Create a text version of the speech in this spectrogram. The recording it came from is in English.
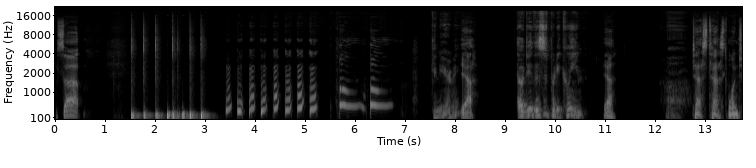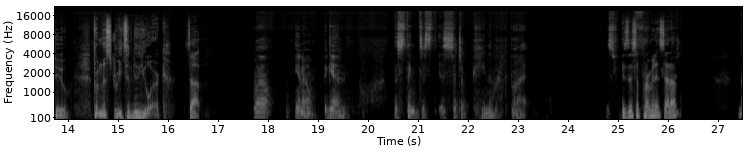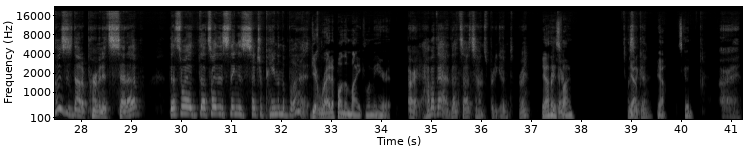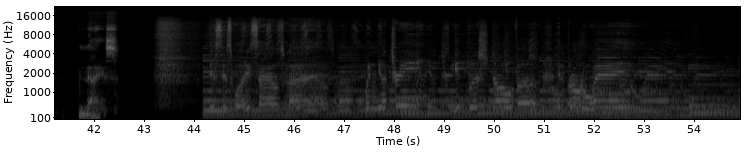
What's up? Can you hear me? Yeah. Oh, dude, this is pretty clean. Yeah. Test, test. One, two. From the streets of New York. What's up? Well, you know, again, this thing just is such a pain in the butt. This Is this a permanent setup? No, this is not a permanent setup. That's why. That's why this thing is such a pain in the butt. Get right up on the mic. Let me hear it. All right, how about that? That's that sounds pretty good, right? Yeah, I think Right it's there? fine. Is Yeah. that good? Yeah, it's good. All right, nice. This is what it sounds like when your dreams get pushed over and thrown away.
